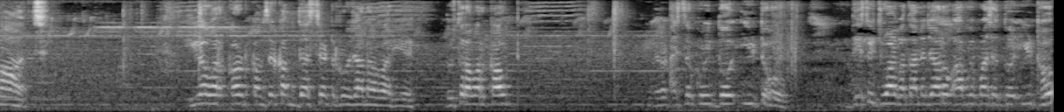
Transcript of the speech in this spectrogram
पाँच। यह वर्कआउट कम से कम दस सेट रोज़ाना मारिए दूसरा वर्कआउट ऐसे कोई दो ईट हो। देसी जुआड़ बताने जा रहा हूँ, आपके पास दो ईट हो,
